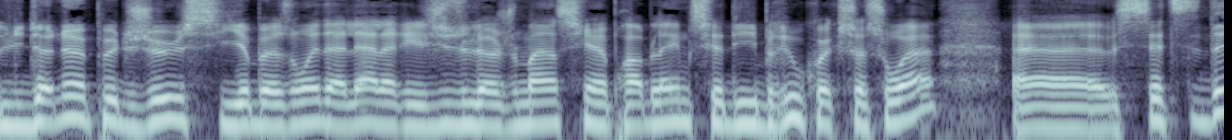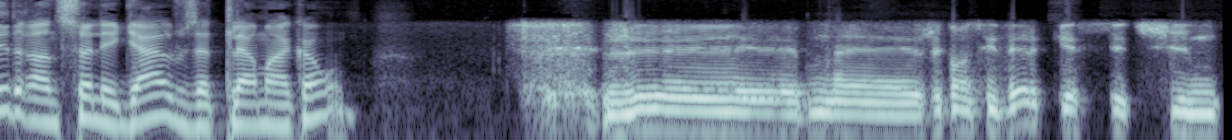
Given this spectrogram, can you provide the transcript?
lui donner un peu de jeu s'il a besoin d'aller à la régie du logement, s'il y a un problème, s'il y a des bris ou quoi que ce soit. Euh, cette idée de rendre ça légal, vous êtes clairement contre? Euh, je considère que c'est une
